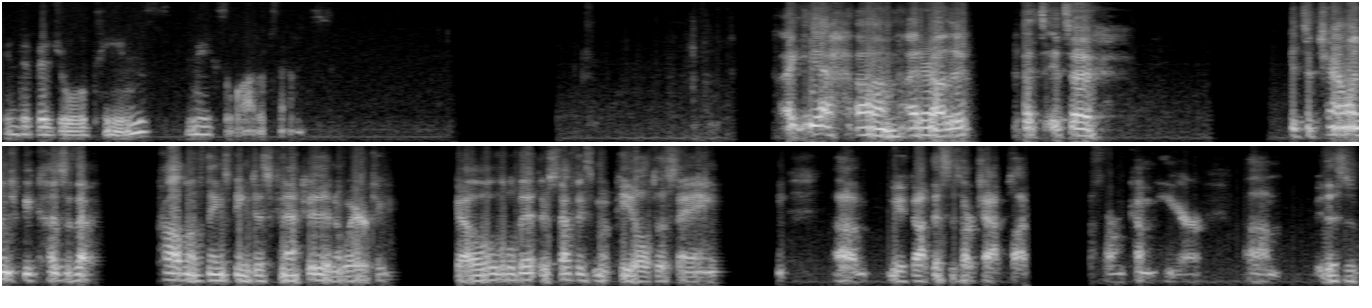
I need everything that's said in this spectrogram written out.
individual teams makes a lot of sense. Uh, yeah, um, I don't know. It's, it's a it's a challenge because of that problem of things being disconnected and where to go a little bit. There's definitely some appeal to saying um, we've got this is our chat platform. Platform, come here. Um, this is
